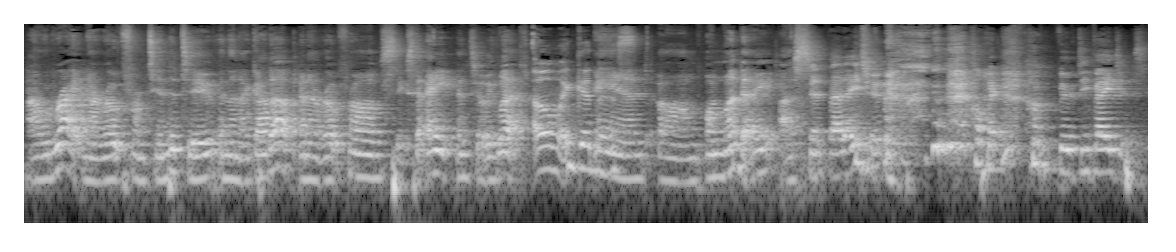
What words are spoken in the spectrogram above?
I would write. And I wrote from 10 to 2, and then I got up and I wrote from 6 to 8 until he left. oh my goodness. And um, on Monday, I sent that agent like 50 pages.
